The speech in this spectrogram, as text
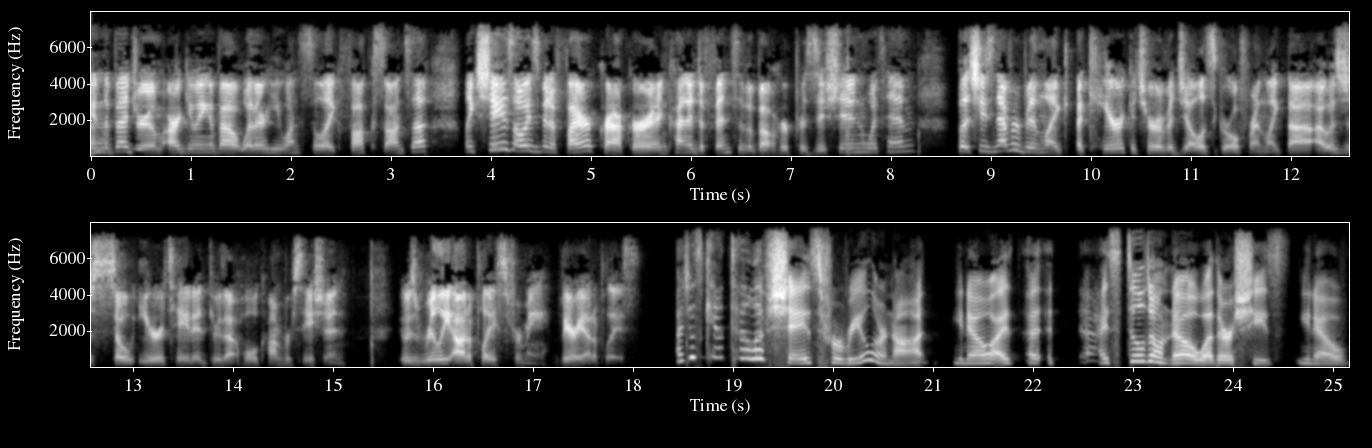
in the bedroom arguing about whether he wants to like fuck Sansa. Like Shae's always been a firecracker and kind of defensive about her position with him, but she's never been like a caricature of a jealous girlfriend like that. I was just so irritated through that whole conversation. It was really out of place for me. Very out of place. I just can't tell if Shae's for real or not. You know, I, I I still don't know whether she's, you know,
